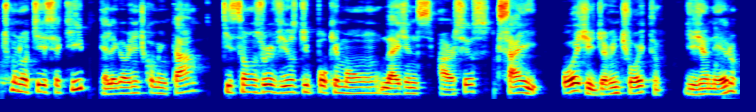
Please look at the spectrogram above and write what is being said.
Última notícia aqui, é legal a gente comentar, que são os reviews de Pokémon Legends Arceus, que sai hoje, dia 28 de janeiro.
